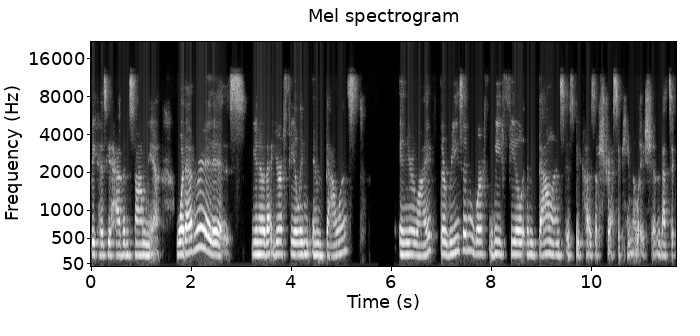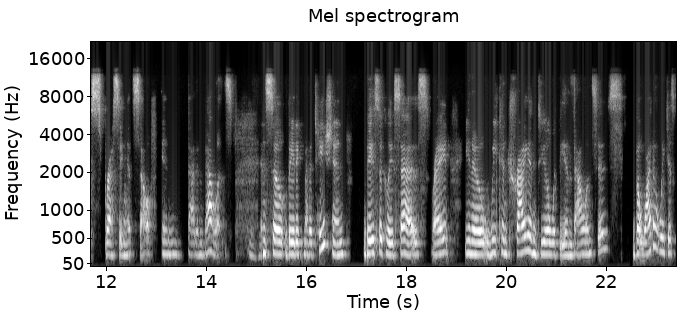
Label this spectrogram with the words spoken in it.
because you have insomnia, whatever it is, you know that you're feeling imbalanced in your life, the reason we we feel imbalance is because of stress accumulation that's expressing itself in that imbalance. Mm-hmm. And so Vedic meditation basically says, right, you know, we can try and deal with the imbalances, but why don't we just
